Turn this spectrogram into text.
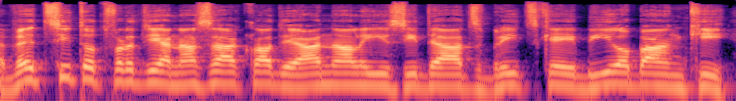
Vedci to tvrdia na základe analýzy dát z britskej biobanky.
